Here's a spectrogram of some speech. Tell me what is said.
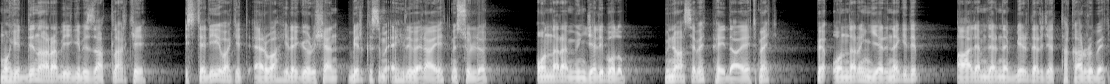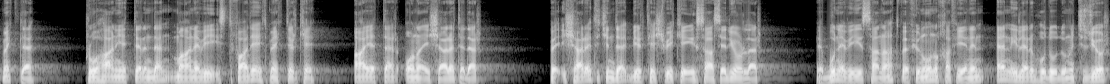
Muhyiddin Arabi gibi zatlar ki, istediği vakit ervah ile görüşen bir kısım ehli velayet müsüllü, onlara müncelip olup, münasebet peyda etmek ve onların yerine gidip, alemlerine bir derece takarrub etmekle, ruhaniyetlerinden manevi istifade etmektir ki, ayetler ona işaret eder. Ve işaret içinde bir teşviki ihsas ediyorlar. Ve bu nevi sanat ve fünun-u hafiyenin en ileri hududunu çiziyor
